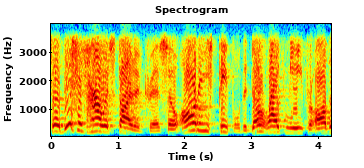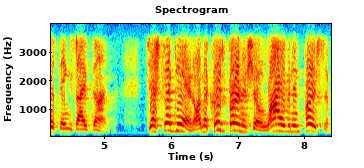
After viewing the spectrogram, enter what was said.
So this is how it started, Chris. So all these people that don't like me for all the things I've done, just again on the Chris Vernon Show, live and in person.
